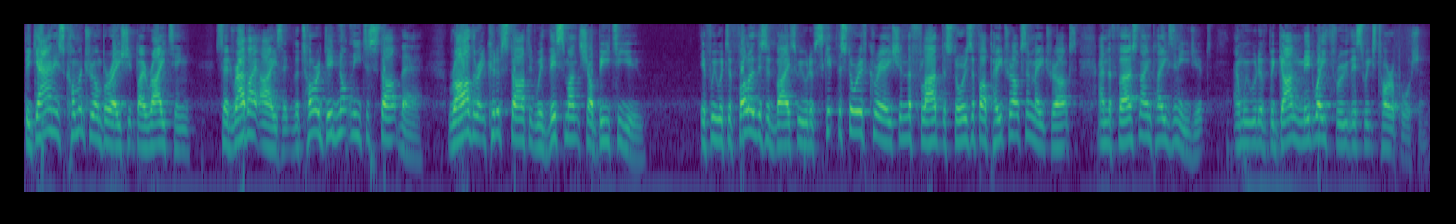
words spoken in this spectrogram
began his commentary on Bereshit by writing, said Rabbi Isaac, the Torah did not need to start there. Rather, it could have started with, This month shall be to you. If we were to follow this advice, we would have skipped the story of creation, the flood, the stories of our patriarchs and matriarchs, and the first nine plagues in Egypt, and we would have begun midway through this week's Torah portion.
